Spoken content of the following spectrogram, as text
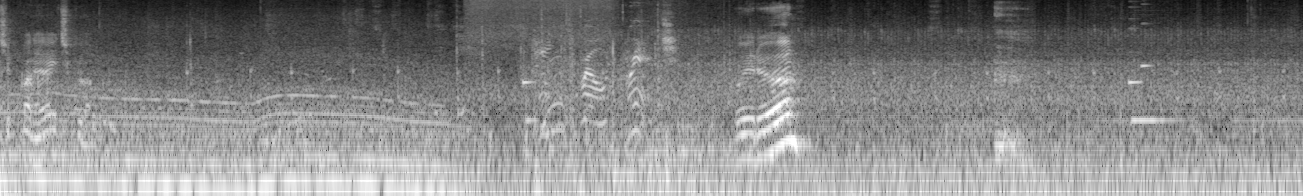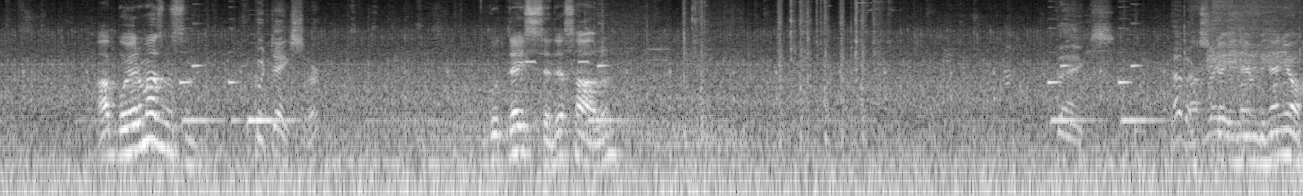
Çıkma nereye çıkıyor? Buyurun. Abi buyurmaz mısın? Good day, sir. Good day size de sağ olun. Thanks. Başka inen binen yok.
